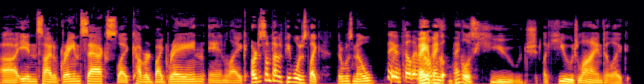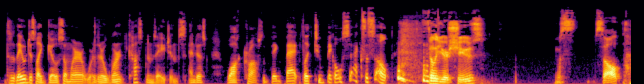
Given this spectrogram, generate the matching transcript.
uh, inside of grain sacks, like covered by grain, in like, or just sometimes people would just like, there was no They would fill their Bay mouths. Bengal. Bengal is huge, like huge line to like, so they would just like go somewhere where there weren't customs agents and just walk across the big bag, like two big old sacks of salt. Fill your shoes with salt.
